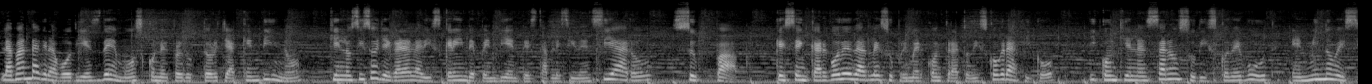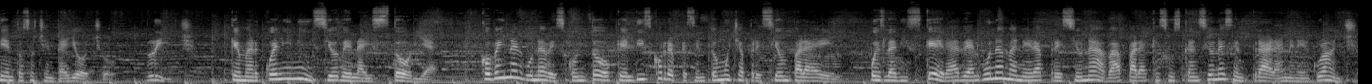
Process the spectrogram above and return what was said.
la banda grabó 10 demos con el productor Jack Endino, quien los hizo llegar a la disquera independiente establecida en Seattle, Sub Pop que se encargó de darle su primer contrato discográfico y con quien lanzaron su disco debut en 1988, Bleach, que marcó el inicio de la historia. Cobain alguna vez contó que el disco representó mucha presión para él, pues la disquera de alguna manera presionaba para que sus canciones entraran en el grunge,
